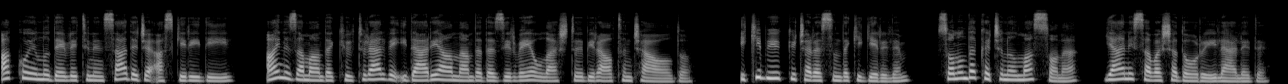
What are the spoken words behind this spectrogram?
Akkoyunlu Devleti'nin sadece askeri değil, aynı zamanda kültürel ve idari anlamda da zirveye ulaştığı bir altın çağ oldu. İki büyük güç arasındaki gerilim, sonunda kaçınılmaz sona, yani savaşa doğru ilerledi.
